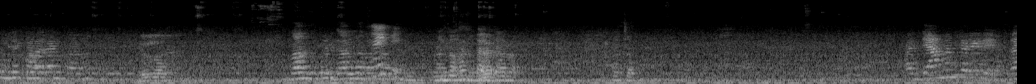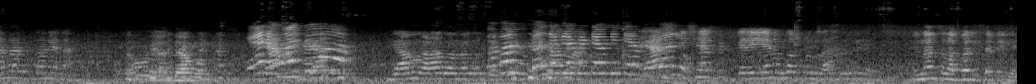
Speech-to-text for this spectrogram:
ತುಂಬಿಕೊಳ್ಳೋಣ. ಇಲ್ಲ. ಬಂದ್ ಬಿಡಿ, ಗಂಧ ಹಚ್ಚಿರಿ. ಡ್ಯಾಮ್ ಇನ್ನೊಂದ್ಸಲ ಬರ್ರಿ ತಡೀಲಿ.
